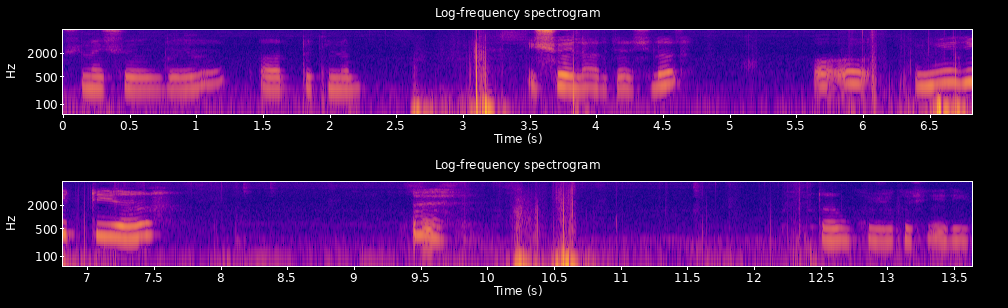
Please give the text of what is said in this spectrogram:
Şuna şöyle alttakine şöyle arkadaşlar. Aa niye gitti ya? Tamam koşu koşu gideyim.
